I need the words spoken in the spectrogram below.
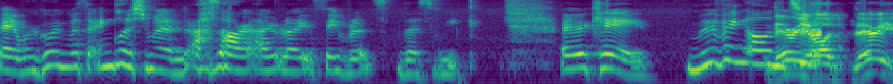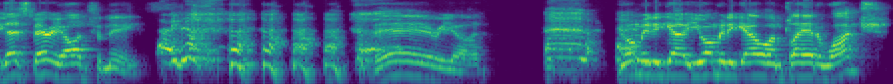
we're going with the Englishman as our outright favourites this week. Okay, moving on. Very to- odd. Very. That's very odd for me. I know. very odd. You want me to go? You want me to go on player to watch?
